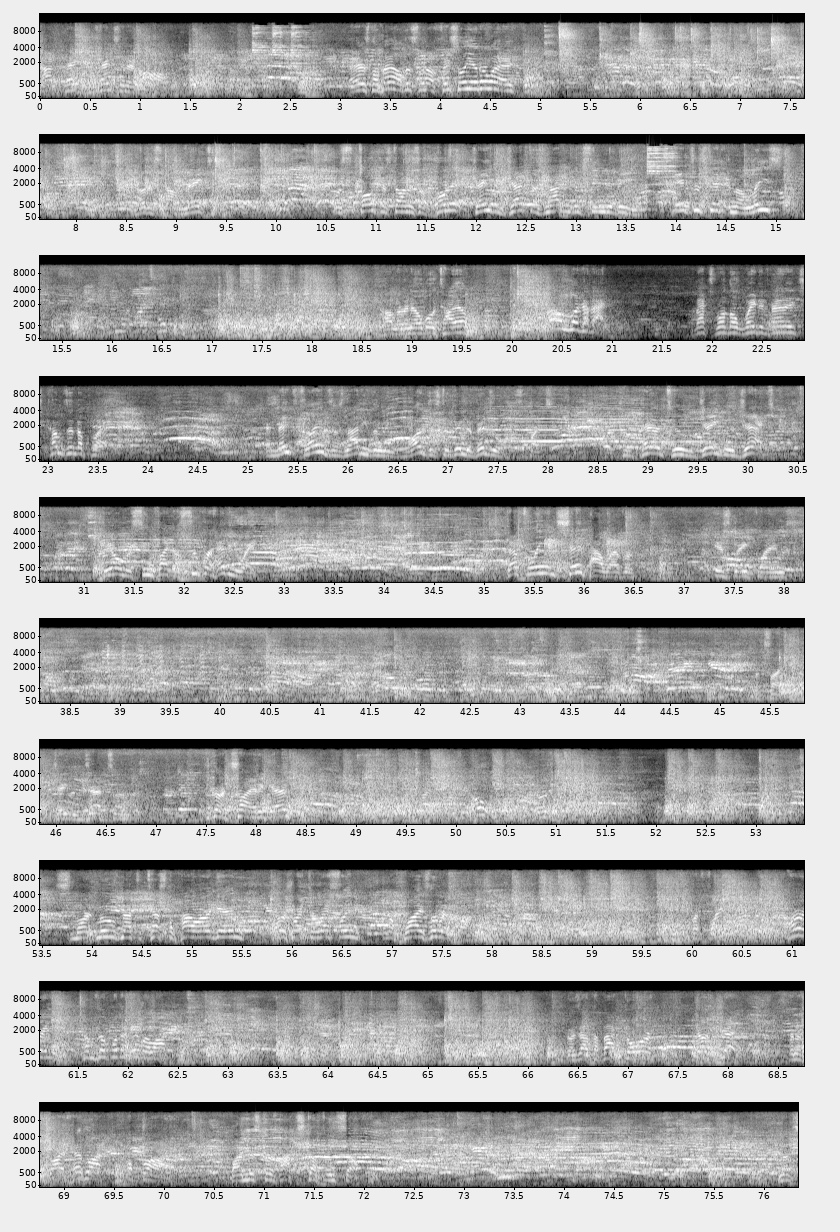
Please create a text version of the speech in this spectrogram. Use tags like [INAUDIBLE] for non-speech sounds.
Not paying attention at all. There's the bell. This one officially underway. Notice how his opponent. Jayden Jett does not even seem to be interested in the least. Collar and elbow tie up. Oh, look at that! That's where the weight advantage comes into play. And Nate Flames is not even the largest of individuals, but compared to Jayden Jett, he almost seems like a super heavyweight. Definitely in shape, however, is Nate Flames. Looks like Jayden Jett's uh, he's gonna try it again. Oh, Smart move not to test the power again. Goes right to wrestling and applies the wrist lock. But a hurry. Comes up with a hammerlock. Goes out the back door. Does Jett. And a side headlock applied by Mr. Hot Stuff himself.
